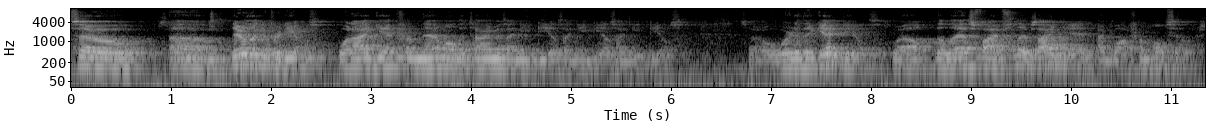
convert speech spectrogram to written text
So, um, they're looking for deals. What I get from them all the time is I need deals, I need deals, I need deals. So where do they get deals? Well, the last five flips I did, I bought from wholesalers.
